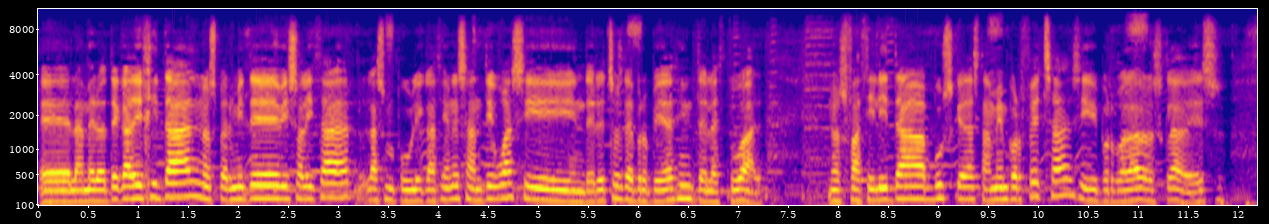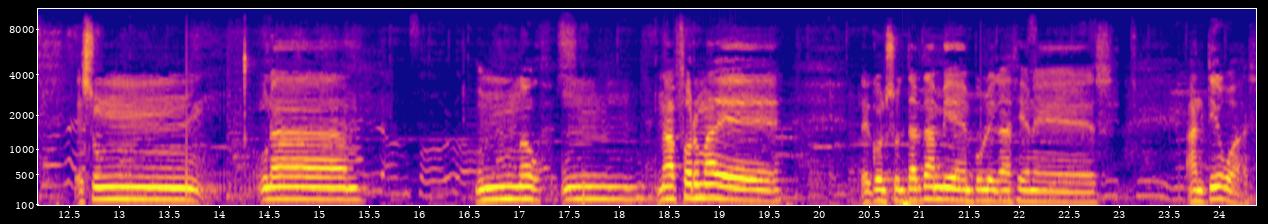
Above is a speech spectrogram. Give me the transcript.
Eh, la hemeroteca digital nos permite visualizar las publicaciones antiguas sin derechos de propiedad intelectual. Nos facilita búsquedas también por fechas y por palabras clave. Es, es un, una, un- un- una forma de consultar también publicaciones antiguas.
